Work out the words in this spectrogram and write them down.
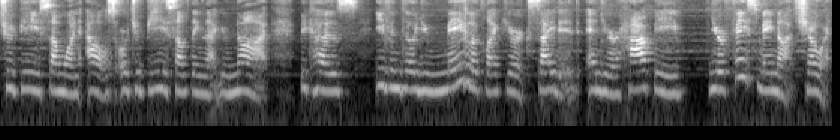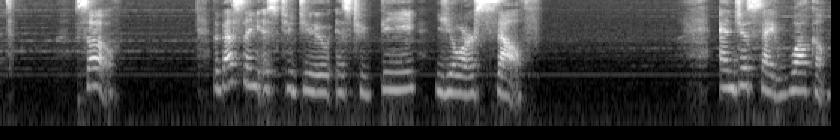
to be someone else or to be something that you're not because even though you may look like you're excited and you're happy, your face may not show it. So, the best thing is to do is to be yourself. And just say, welcome.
